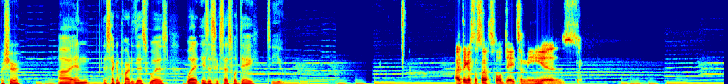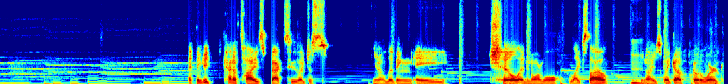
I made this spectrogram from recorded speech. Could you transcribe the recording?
For sure. Uh and the second part of this was what is a successful day to you? I think a successful day to me is think it kind of ties back to like just you know living a chill and normal lifestyle. Mm. You know, I just wake up, go to work.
